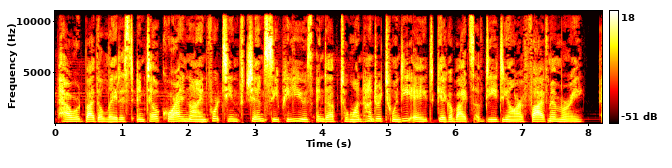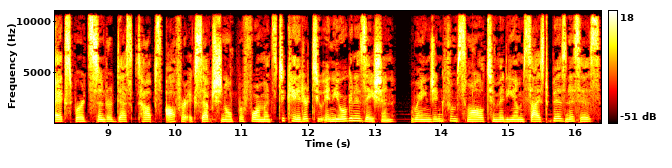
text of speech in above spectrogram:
Powered by the latest Intel Core i9 14th Gen CPUs and up to 128GB of DDR5 memory, Expert Center desktops offer exceptional performance to cater to any organization, ranging from small to medium sized businesses,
